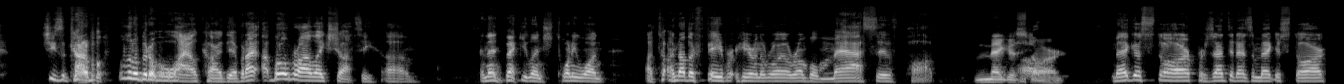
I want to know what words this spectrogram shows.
she's a kind of a, a, little bit of a wild card there. But I, but overall, I like Shotzi. Um, and then Becky Lynch, twenty one another favorite here in the Royal Rumble, massive pop. Megastar. Um, megastar, presented as a megastar.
